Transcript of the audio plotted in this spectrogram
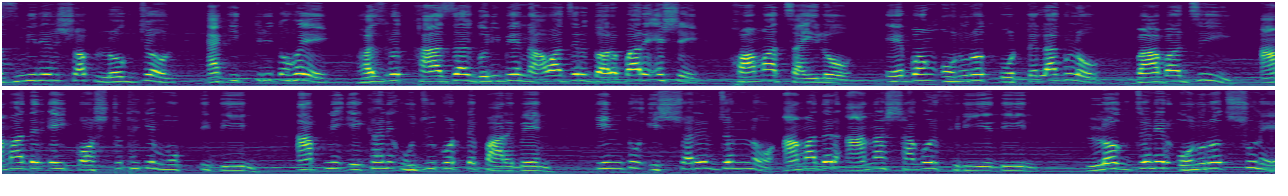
আজমিরের সব লোকজন একত্রিত হয়ে হজরত খাজা গরিবে নওয়াজের দরবারে এসে ক্ষমা চাইল এবং অনুরোধ করতে লাগল, বাবাজি, আমাদের এই কষ্ট থেকে মুক্তি দিন। আপনি এখানে উজু করতে পারবেন, কিন্তু ঈশ্বরের জন্য আমাদের আনা সাগর ফিরিয়ে দিন। লোকজনের অনুরোধ শুনে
